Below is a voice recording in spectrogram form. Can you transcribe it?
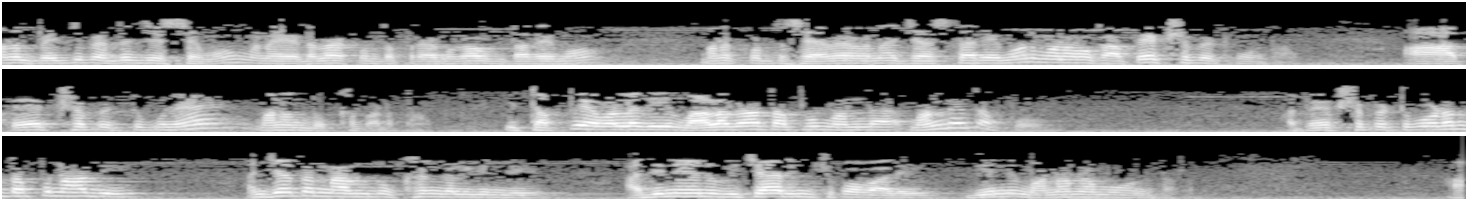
మనం పెంచి పెద్ద చేసాము మన ఎడలా కొంత ప్రేమగా ఉంటారేమో మనకు కొంత సేవ ఏమైనా చేస్తారేమో అని మనం ఒక అపేక్ష పెట్టుకుంటాం. ఆ అపేక్ష పెట్టుకునే మనం దుఃఖపడతాం. ఈ తప్పు ఎవళ్ళది? వాళ్ళదా తప్పు? మందా? మందే తప్పు. అపేక్ష పెట్టుకోవడం తప్పు నాది. అంచేత నాకు దుఃఖం కలిగింది. అది నేను విచారించుకోవాలి. దీన్ని మననము అంటారు. ఆ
